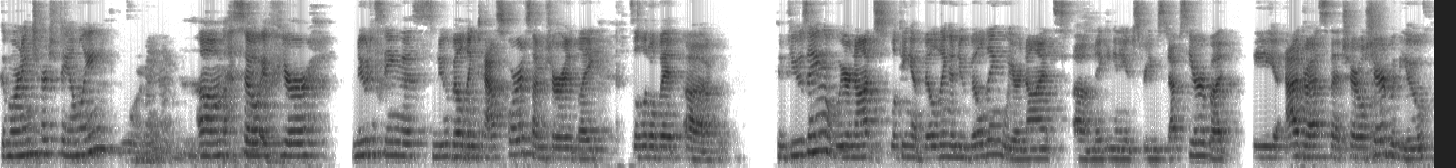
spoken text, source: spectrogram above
Good morning, church family. Um, so if you're new to seeing this new building task force, I'm sure it like it's a little bit uh, confusing. We're not looking at building a new building. We are not um, making any extreme steps here, but the address that Cheryl shared with you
